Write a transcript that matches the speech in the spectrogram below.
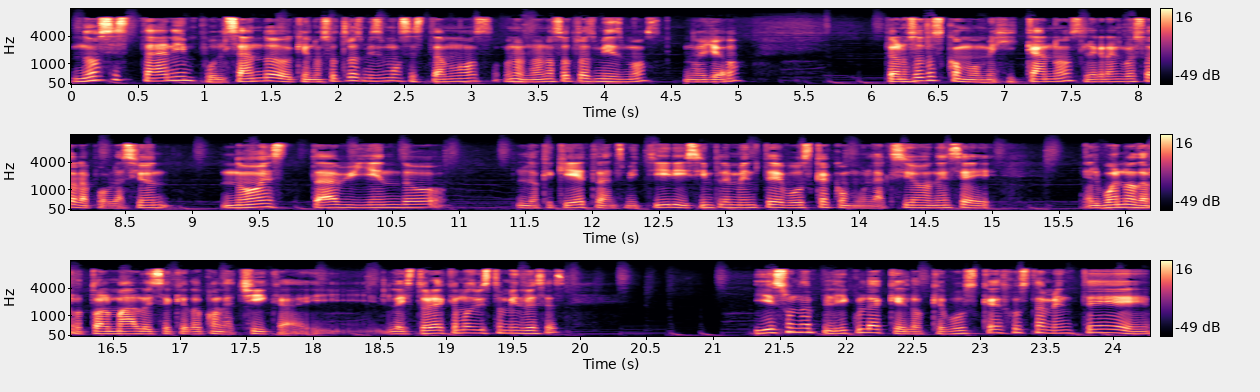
no se están impulsando, que nosotros mismos estamos, bueno, no nosotros mismos, no yo, pero nosotros como mexicanos, el gran grueso de la población, no está viendo lo que quiere transmitir y simplemente busca como la acción, ese, el bueno derrotó al malo y se quedó con la chica, y la historia que hemos visto mil veces. Y es una película que lo que busca es justamente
